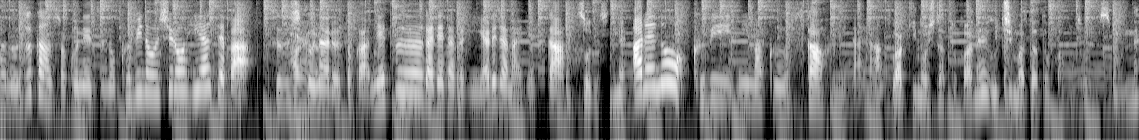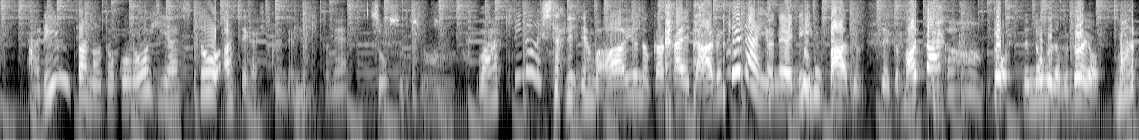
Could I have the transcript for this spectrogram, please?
あの図鑑即熱の首の後ろを冷やせば涼しくなるとか、熱が出た時にやるじゃないですか、そうですね。あれの首に巻くスカーフみたいな？脇の下とかね内股とかもそうですもんね。あリンパのところを冷やすと汗が引くんだよね、うん。きっとね、そうそうそうう。ん、脇の下にでもああいうの抱えて歩けないよね リンパって言ってまたどのぐのぐどうよ？股の間に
